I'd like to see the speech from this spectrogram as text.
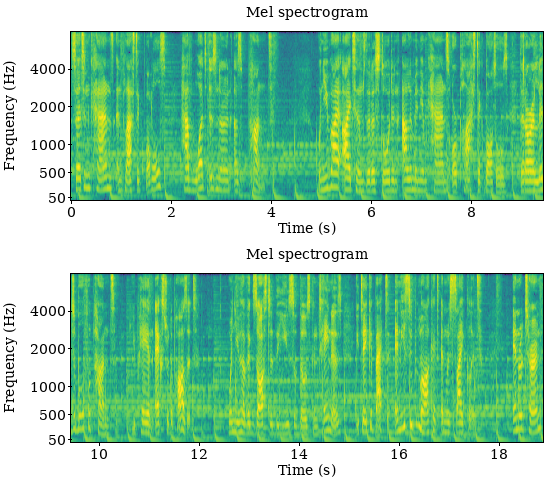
certain cans and plastic bottles have what is known as pant. when you buy items that are stored in aluminium cans or plastic bottles that are eligible for pant, you pay an extra deposit. When you have exhausted the use of those containers, you take it back to any supermarket and recycle it. In return,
